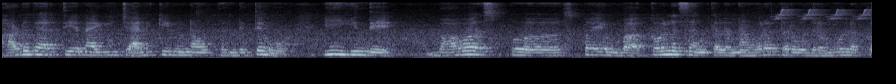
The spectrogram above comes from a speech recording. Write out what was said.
ಹಾಡುಗಾರ್ತಿಯನಾಗಿ ಜಾನಕಿಯನ್ನು ನಾವು ಕಂಡಿದ್ದೆವು. ಈ ಹಿಂದೆ ಭಾವ ಸ್ಪ ಸ್ಪ ಎಂಬ ಕವನ ಸಂಕಲನ ಹೊರತರುವುದರ ಮೂಲಕ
